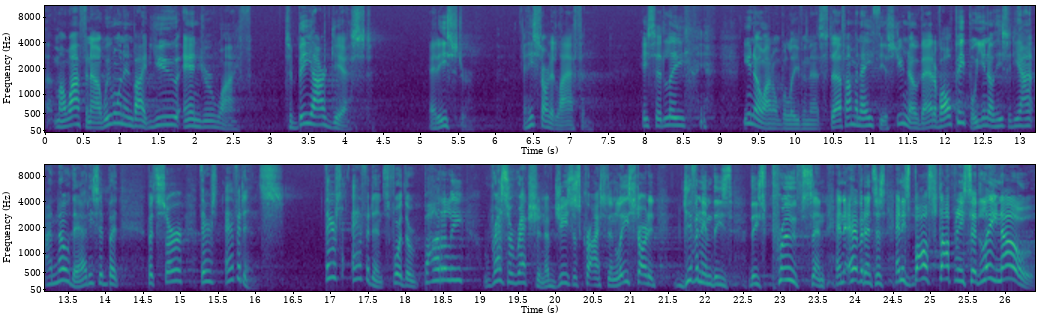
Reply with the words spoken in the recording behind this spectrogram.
I, my wife and I, we want to invite you and your wife to be our guest at Easter. And he started laughing. He said, Lee, you know I don't believe in that stuff. I'm an atheist. You know that of all people. You know, he said, Yeah, I, I know that. He said, But but sir, there's evidence. There's evidence for the bodily resurrection of Jesus Christ. And Lee started giving him these, these proofs and, and evidences. And his boss stopped and he said, Lee, no.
